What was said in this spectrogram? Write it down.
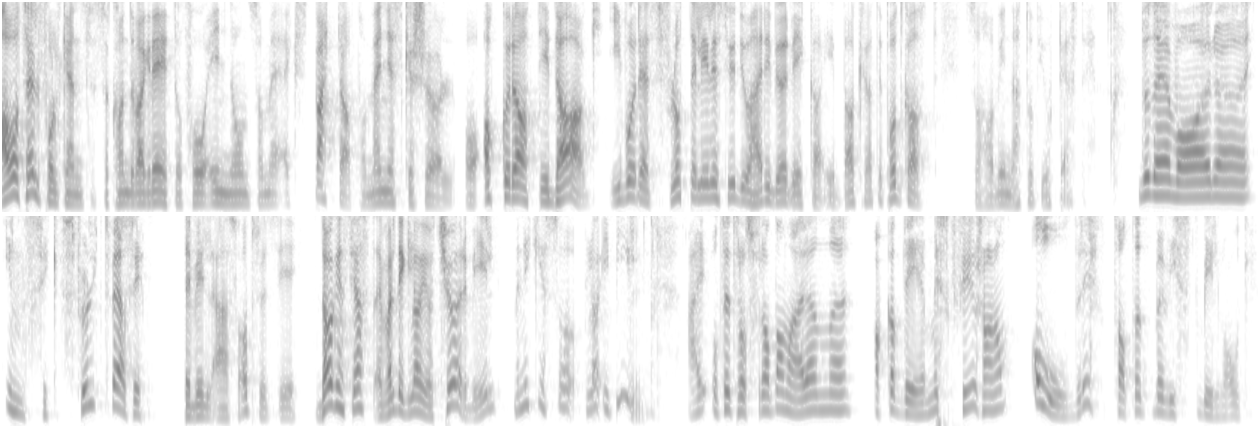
Av og til folkens, så kan det være greit å få inn noen som er eksperter på mennesket sjøl. Og akkurat i dag, i vårt flotte lille studio her i Bjørvika, i Bakrattet podkast, så har vi nettopp gjort det, Stein. Du, det var uh, innsiktsfullt, vil jeg si. Det vil jeg så absolutt si. Dagens gjest er veldig glad i å kjøre bil, men ikke så glad i bilen. Nei, og til tross for at han er en uh, akademisk fyr, så har han aldri tatt et bevisst bilvalg.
